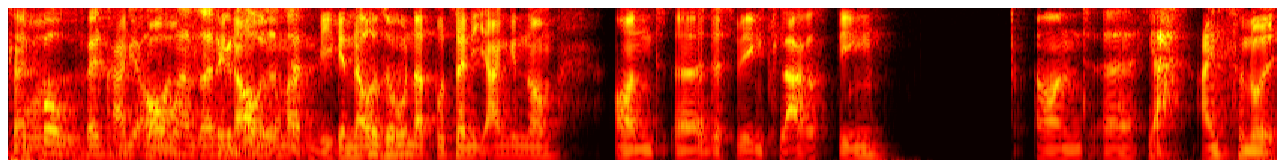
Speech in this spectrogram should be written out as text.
Kein Vorwurf, hätten kein wir auf der Vorwurf. Seite genau, genauso das gemacht. hätten wir genauso hundertprozentig angenommen. Und äh, deswegen klares Ding. Und äh, ja, 1 zu 0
